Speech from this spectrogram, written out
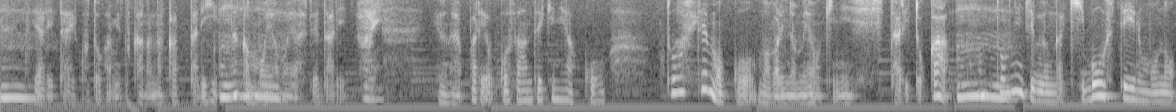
うん、やりたいことが見つからなかったり、うん、なんかモヤモヤしてたりっていうのはやっぱりお子さん的にはこうどうしてもこう周りの目を気にしたりとか、うん、本当に自分が希望しているもの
